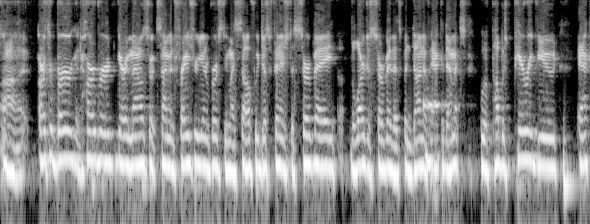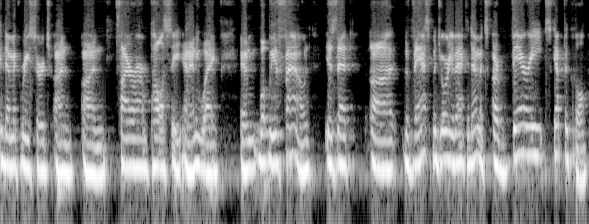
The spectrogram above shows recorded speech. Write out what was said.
uh, Arthur Berg at Harvard, Gary Mauser at Simon Fraser University, myself, we just finished a survey, uh, the largest survey that's been done of academics who have published peer-reviewed academic research on on firearm policy in any way. And what we have found is that uh, the vast majority of academics are very skeptical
